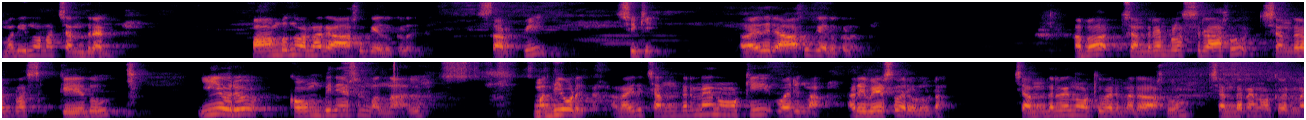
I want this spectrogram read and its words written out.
മതി എന്ന് പറഞ്ഞാൽ ചന്ദ്രൻ. പാമ്പ് എന്ന് പറഞ്ഞാൽ രാഹു കേതുക്കൾ. സർപ്പി ശിഖി. അതായത് രാഹു കേതുക്കൾ. അപ്പൊ ചന്ദ്രൻ പ്ലസ് രാഹു ചന്ദ്രൻ പ്ലസ് കേതു. ഈ ഒരു കോമ്പിനേഷൻ വന്നാൽ മതിയോട് അതായത് ചന്ദ്രനെ നോക്കി വരുന്ന റിവേഴ്സ് വരുള്ളൂ കേട്ടോ. ചന്ദ്രനെ നോക്കി വരുന്ന രാഹുവും ചന്ദ്രനെ നോക്കി വരുന്ന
